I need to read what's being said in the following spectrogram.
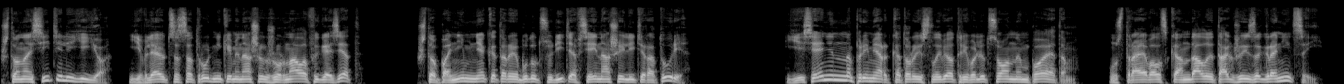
что носители ее являются сотрудниками наших журналов и газет, что по ним некоторые будут судить о всей нашей литературе. Есенин, например, который слывет революционным поэтом, Устраивал скандалы также и за границей.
